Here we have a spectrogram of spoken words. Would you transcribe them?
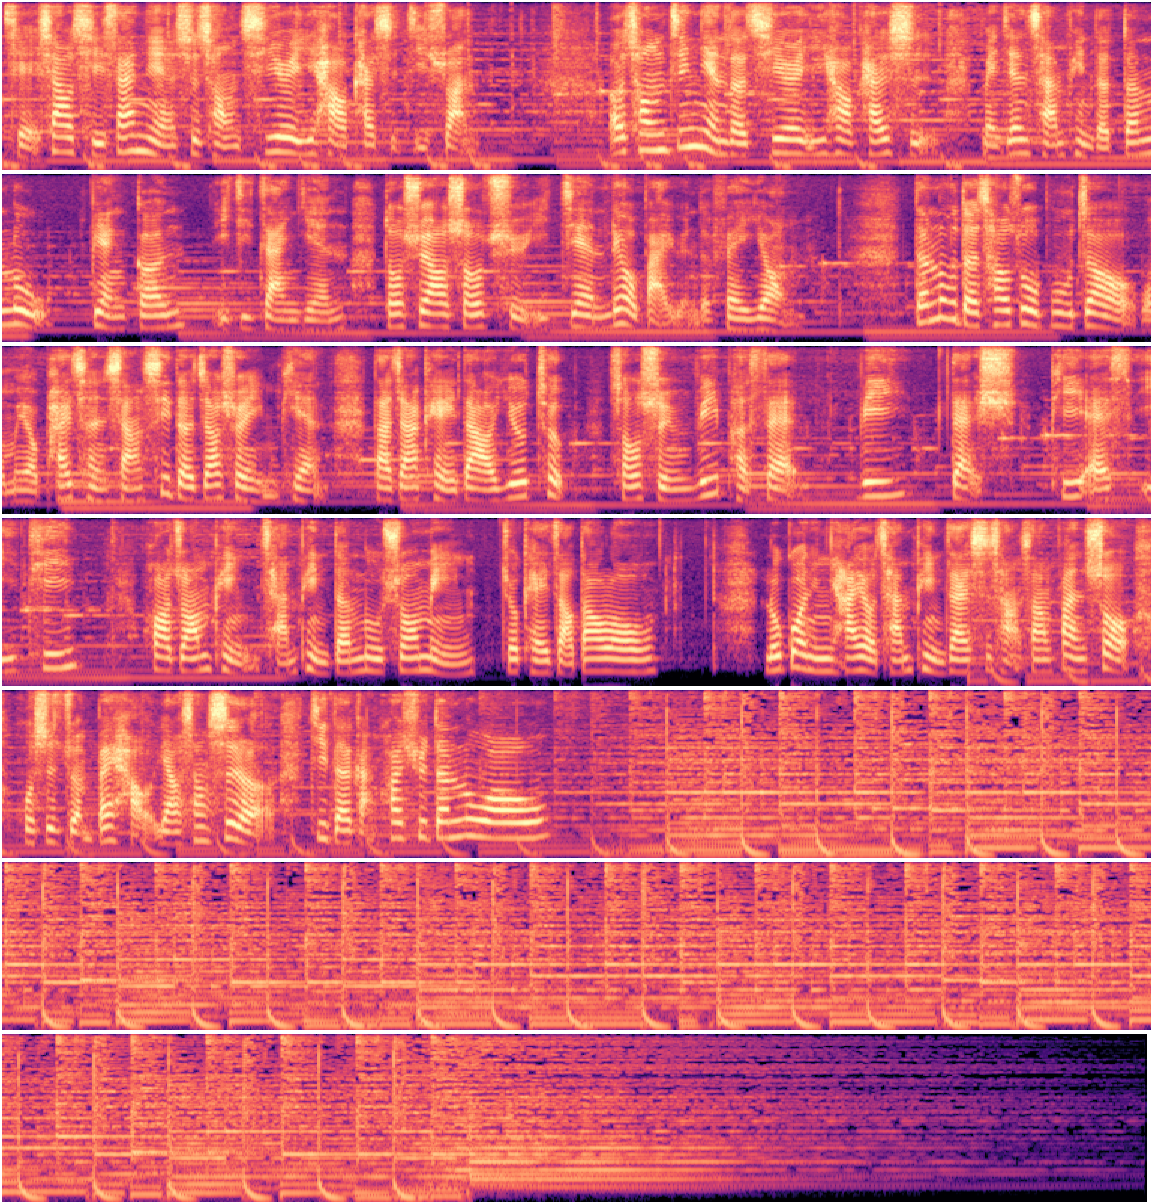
且效期三年是从七月一号开始计算。而从今年的七月一号开始，每件产品的登录、变更以及展延都需要收取一件六百元的费用。登录的操作步骤，我们有拍成详细的教学影片，大家可以到 YouTube 搜寻 V Percent V Dash P S E T，化妆品产品登录说明就可以找到喽。如果您还有产品在市场上贩售，或是准备好要上市了，记得赶快去登录哦。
